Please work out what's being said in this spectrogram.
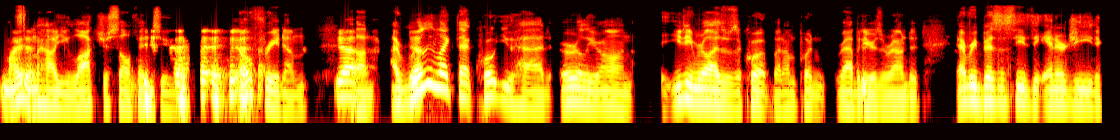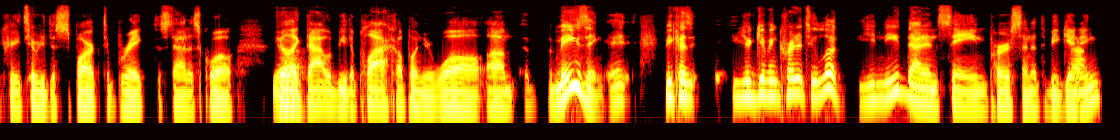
Might somehow you locked yourself into yeah. no freedom. Yeah. Um, I really yeah. like that quote you had earlier on. You didn't realize it was a quote, but I'm putting rabbit ears around it. Every business needs the energy, the creativity, the spark to break the status quo. I feel yeah. like that would be the plaque up on your wall. Um, amazing, it, because you're giving credit to look you need that insane person at the beginning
